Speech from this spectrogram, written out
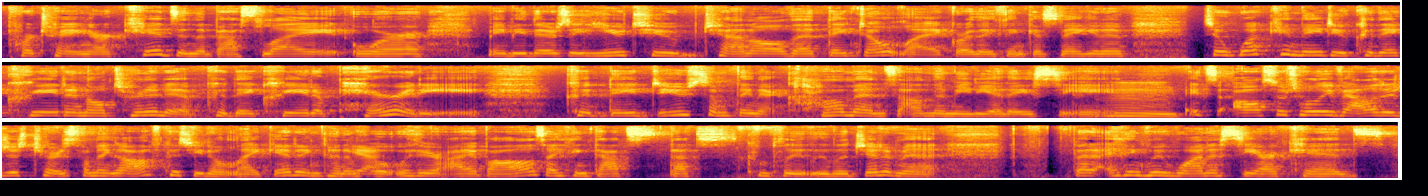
portraying our kids in the best light or maybe there's a YouTube channel that they don't like or they think is negative. So what can they do? Could they create an alternative? Could they create a parody? Could they do something that comments on the media they see? Mm. It's also totally valid to just turn something off because you don't like it and kind of Yeah. vote with your eyeballs. I think that's that's completely legitimate. But I think we want to see our kids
